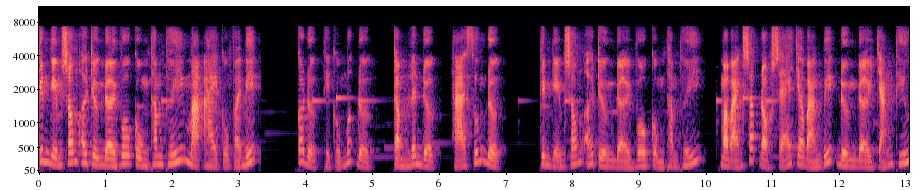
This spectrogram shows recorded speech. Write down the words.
Kinh nghiệm sống ở trường đời vô cùng thâm thúy mà ai cũng phải biết. Có được thì cũng mất được, cầm lên được, hạ xuống được. Kinh nghiệm sống ở trường đời vô cùng thâm thúy mà bạn sắp đọc sẽ cho bạn biết đường đời chẳng thiếu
